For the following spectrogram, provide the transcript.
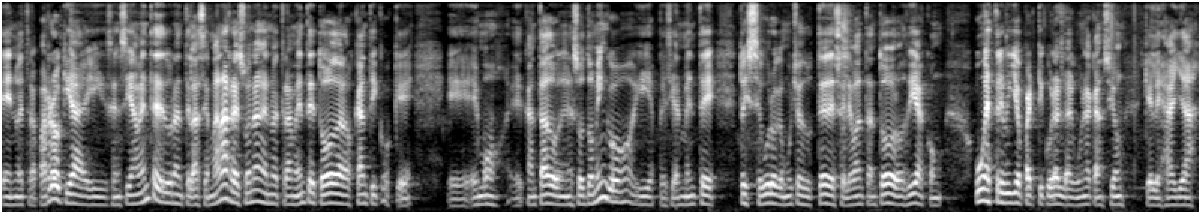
en nuestra parroquia y sencillamente durante la semana resuenan en nuestra mente todos los cánticos que eh, hemos cantado en esos domingos y especialmente estoy seguro que muchos de ustedes se levantan todos los días con un estribillo particular de alguna canción que les haya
